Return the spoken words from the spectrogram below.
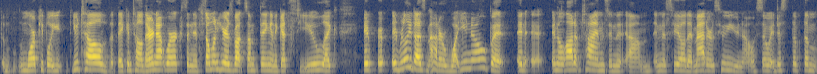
the more people you, you tell, that they can tell their networks, and if someone hears about something and it gets to you, like it, it really does matter what you know, but in, in a lot of times in the, um, in this field, it matters who you know. So it just the, the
